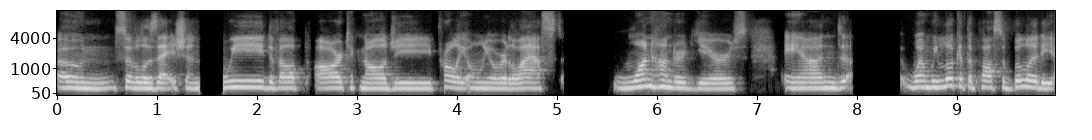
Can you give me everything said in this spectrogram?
own civilization. We developed our technology probably only over the last 100 years. And when we look at the possibility,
